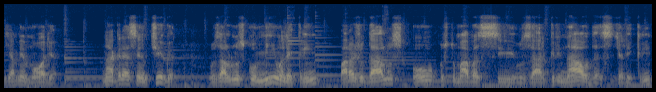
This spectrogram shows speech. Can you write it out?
e a memória. Na Grécia Antiga, os alunos comiam alecrim para ajudá-los ou costumava-se usar grinaldas de alecrim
